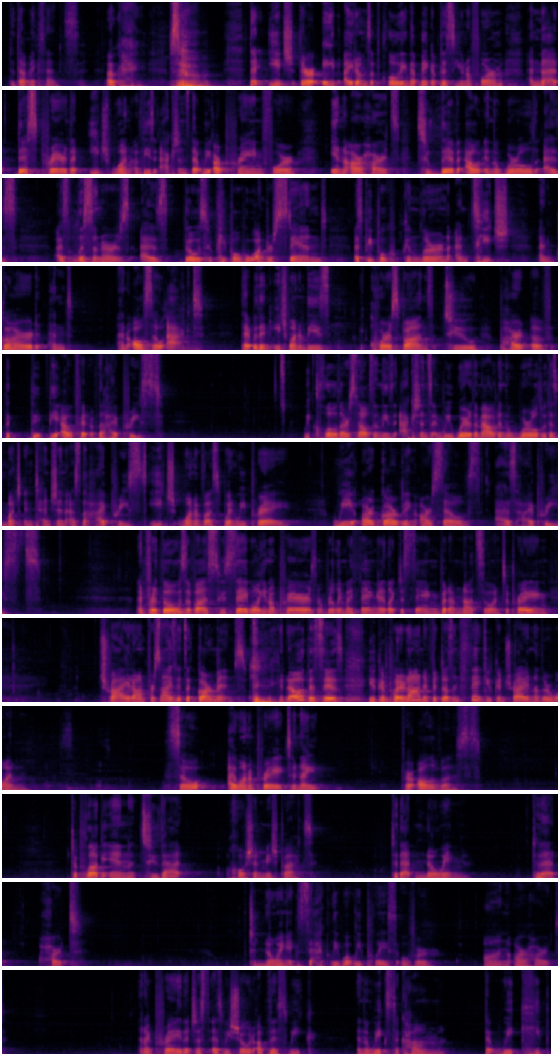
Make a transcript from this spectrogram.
Did that make sense? Okay, so that each, there are eight items of clothing that make up this uniform, and that this prayer, that each one of these actions that we are praying for in our hearts to live out in the world as, as listeners, as those who, people who understand, as people who can learn and teach and guard and, and also act. That within each one of these, corresponds to part of the, the, the outfit of the high priest. We clothe ourselves in these actions and we wear them out in the world with as much intention as the high priests, each one of us, when we pray. We are garbing ourselves as high priests. And for those of us who say, well, you know, prayer isn't really my thing, I like to sing, but I'm not so into praying, try it on for size. It's a garment. you know, this is, you can put it on. If it doesn't fit, you can try another one. So I want to pray tonight for all of us to plug in to that Choshen Mishpat, to that knowing, to that heart to knowing exactly what we place over on our heart. And I pray that just as we showed up this week, in the weeks to come, that we keep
